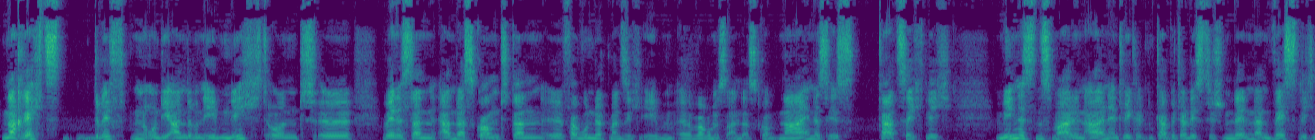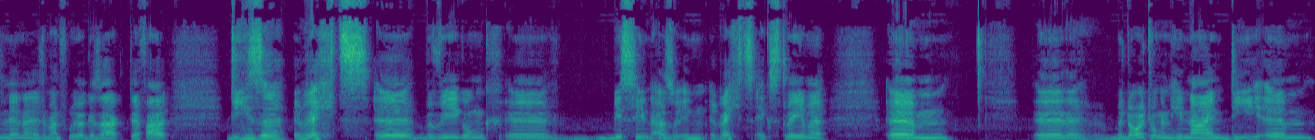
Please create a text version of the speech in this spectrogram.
nach rechts driften und die anderen eben nicht. Und äh, wenn es dann anders kommt, dann äh, verwundert man sich eben, äh, warum es anders kommt. Nein, es ist tatsächlich mindestens mal in allen entwickelten kapitalistischen Ländern, westlichen Ländern hätte man früher gesagt, der Fall, diese Rechtsbewegung äh, bis hin also in rechtsextreme ähm, äh, Bedeutungen hinein, die ähm,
